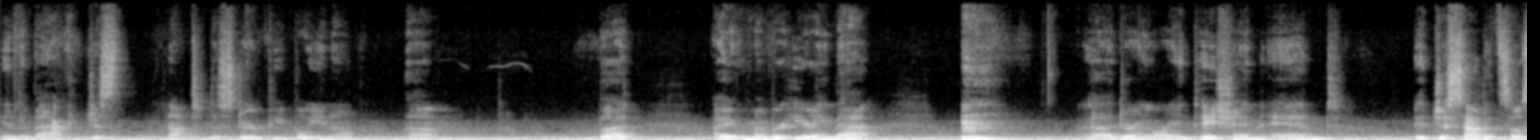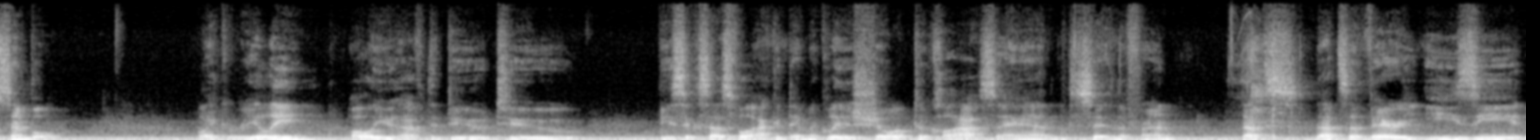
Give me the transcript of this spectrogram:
in the back just not to disturb people, you know. Um, but I remember hearing that uh, during orientation, and it just sounded so simple. Like, really? All you have to do to be successful academically is show up to class and sit in the front. That's that's a very easy,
